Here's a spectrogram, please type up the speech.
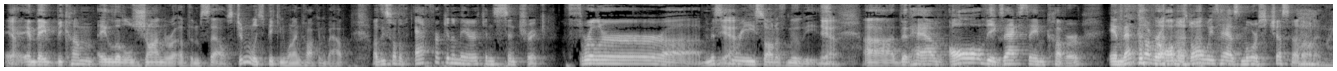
Yeah. And they've become a little genre of themselves. Generally speaking, what I'm talking about are these sort of African American centric thriller, uh, mystery sort of movies. Yeah. Uh, that have all the exact same cover. And that cover almost always has Morris Chestnut on it. Oh my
